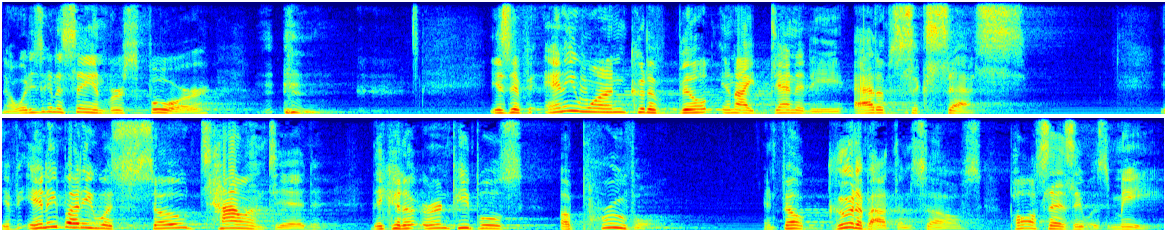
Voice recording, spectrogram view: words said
Now, what he's going to say in verse 4 is if anyone could have built an identity out of success, if anybody was so talented, they could have earned people's approval and felt good about themselves. Paul says it was me.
